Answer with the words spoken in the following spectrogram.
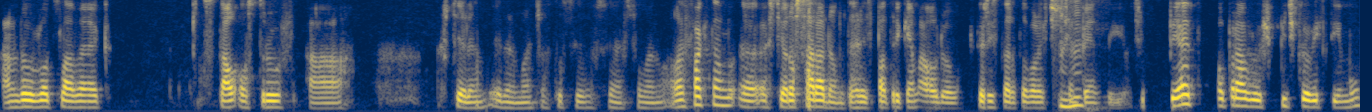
Andul Vloclavek, Stal Ostrov a ještě jeden, jeden mač, to si, si nespomenu. Ale fakt tam uh, ještě Rosaradom, tehdy s Patrikem Audou, kteří startovali v mm-hmm. Champions League. Pět opravdu špičkových týmů,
